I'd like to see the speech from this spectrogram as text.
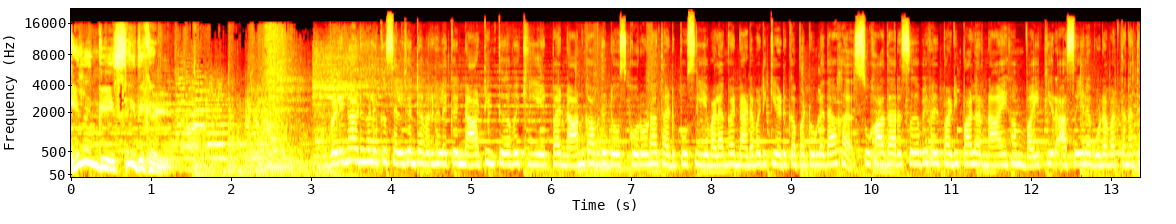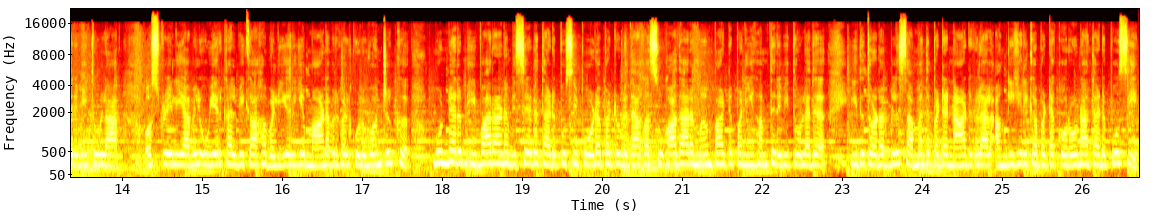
இலங்கை செய்திகள். வெளிநாடுகளுக்கு செல்கின்றவர்களுக்கு நாட்டின் தேவைக்கு ஏற்ப நான்காவது டோஸ் கொரோனா தடுப்பூசியை வழங்க நடவடிக்கை எடுக்கப்பட்டுள்ளதாக சுகாதார சேவைகள் பணிப்பாளர் நாயகம் வைத்தியர் அசேல குணவர்த்தன தெரிவித்துள்ளார். ஆஸ்திரேலியாவில் உயர்கல்விக்காக வெளியேறிய மாணவர்கள் குழுவொன்றுக்கு முன்னரும் இவ்வாறான விசேட தடுப்பூசி போடப்பட்டுள்ளதாக சுகாதார மேம்பாட்டு பணியகம் தெரிவித்துள்ளது. இது தொடர்பில் சம்பந்தப்பட்ட நாடுகளால் அங்கீகரிக்கப்பட்ட கொரோனா தடுப்பூசி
